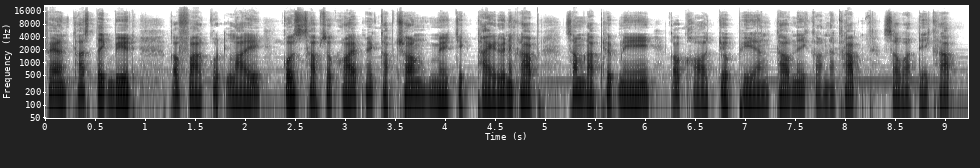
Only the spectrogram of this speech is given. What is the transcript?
Fantastic Beasts ก็ฝากกดไลค์ กด Subscribe ให้กับช่อง Magic ไทยด้วยนะครับสำหรับคลิปนี้ก็ขอจบเพียงเท่านี้ก่อนนะครับ สวัสดีครับ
